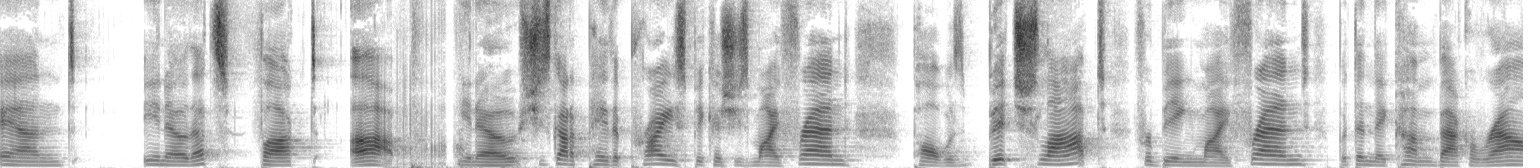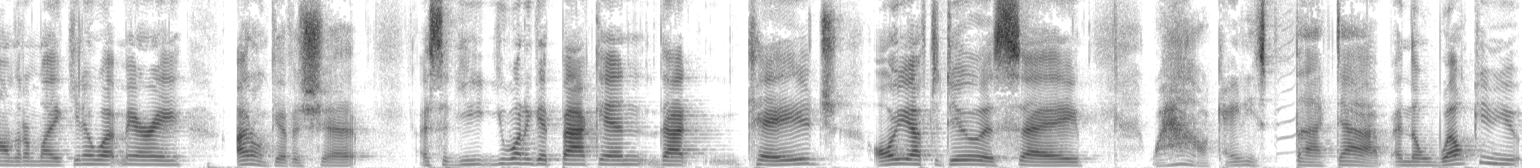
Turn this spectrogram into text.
And you know, that's fucked up. You know, she's got to pay the price because she's my friend. Paul was bitch slapped for being my friend, but then they come back around and I'm like, you know what, Mary? I don't give a shit. I said, you, you want to get back in that cage? All you have to do is say, wow, Katie's fucked up. And they'll welcome you,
